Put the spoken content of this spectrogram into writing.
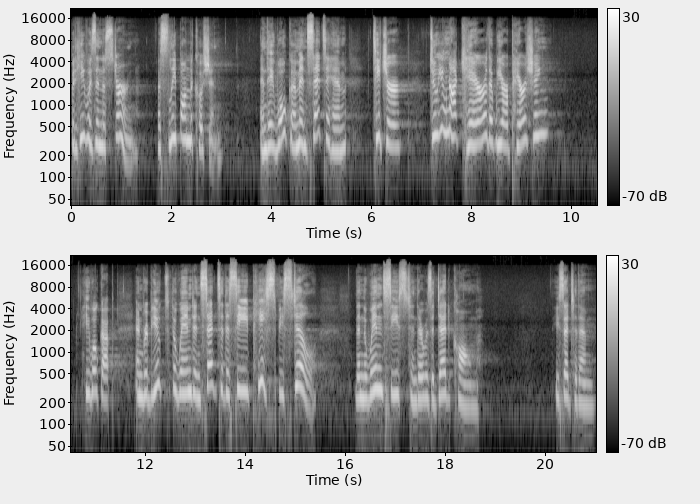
But he was in the stern, asleep on the cushion. And they woke him and said to him, Teacher, do you not care that we are perishing? He woke up and rebuked the wind and said to the sea, Peace, be still. Then the wind ceased and there was a dead calm. He said to them,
